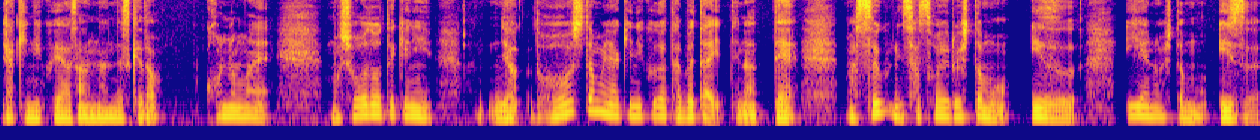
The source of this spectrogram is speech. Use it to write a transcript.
焼肉屋さんなんですけどこの前もう衝動的にやどうしても焼肉が食べたいってなって、まあ、すぐに誘える人もいず家の人もいず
